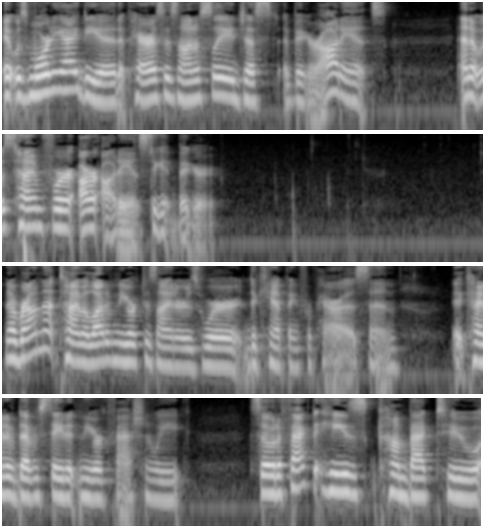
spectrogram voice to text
It was more the idea that Paris is honestly just a bigger audience, and it was time for our audience to get bigger. Now, around that time, a lot of New York designers were decamping for Paris, and it kind of devastated New York Fashion Week. So, the fact that he's come back to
